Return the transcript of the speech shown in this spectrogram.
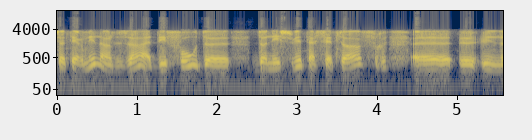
se termine en disant, à défaut de donner suite à cette offre, une,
